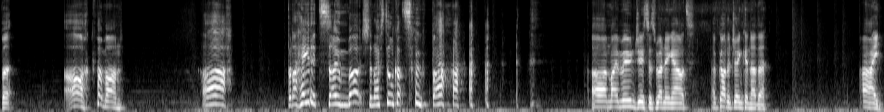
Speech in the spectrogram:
but... Oh, come on. Ah! But I hate it so much, and I've still got so far. oh, and my moon juice is running out. I've got to drink another. I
